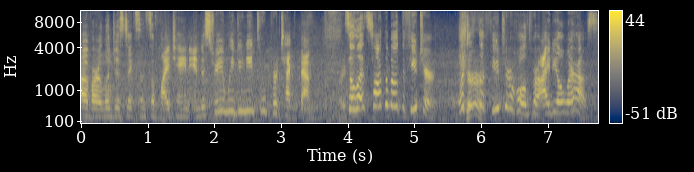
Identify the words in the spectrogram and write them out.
of our logistics and supply chain industry, and we do need to protect them. Right. So let's talk about the future. What Sure. does the future hold for Ideal Warehouse?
